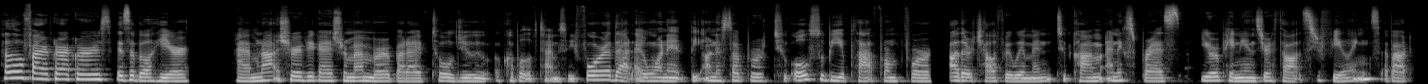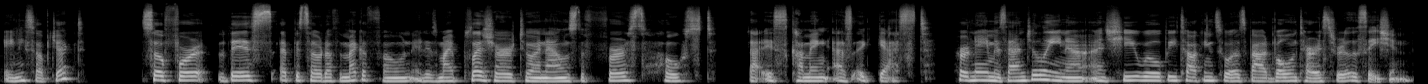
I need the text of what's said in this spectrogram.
Hello, firecrackers. Isabel here. I'm not sure if you guys remember, but I've told you a couple of times before that I wanted the Honest Uproar to also be a platform for other child free women to come and express your opinions, your thoughts, your feelings about any subject. So, for this episode of the Megaphone, it is my pleasure to announce the first host that is coming as a guest. Her name is Angelina, and she will be talking to us about voluntary sterilization.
